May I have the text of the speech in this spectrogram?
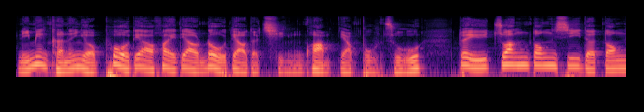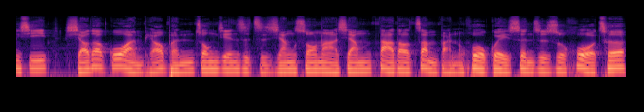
里面可能有破掉、坏掉、漏掉的情况要补足。对于装东西的东西，小到锅碗瓢盆，中间是纸箱、收纳箱，大到站板、货柜，甚至是货车。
